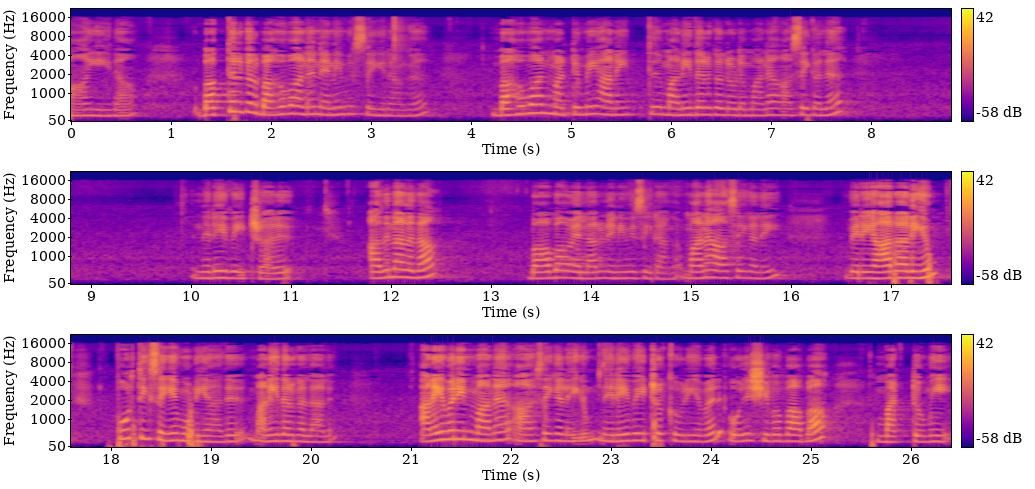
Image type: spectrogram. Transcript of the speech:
மாயை தான். பக்தர்கள் பகவானை நினைவு செய்கிறாங்க பகவான் மட்டுமே அனைத்து மனிதர்களோட மன ஆசைகளை நிறைவேற்றாரு. அதனால தான் பாபாவை எல்லாரும் நினைவு செய்கிறாங்க மன ஆசைகளை வேறு யாராலையும் பூர்த்தி செய்ய முடியாது மனிதர்களால். அனைவரின் மன ஆசைகளையும் நிறைவேற்றக்கூடியவர் ஒரு சிவபாபா மட்டுமே.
